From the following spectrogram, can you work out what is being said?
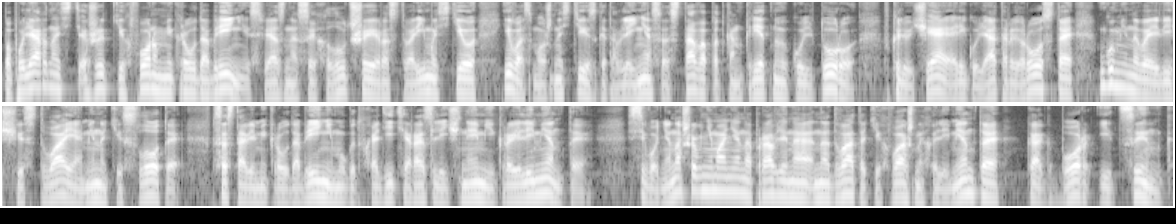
Популярность жидких форм микроудобрений связана с их лучшей растворимостью и возможностью изготовления состава под конкретную культуру, включая регуляторы роста, гуминовые вещества и аминокислоты. В составе микроудобрений могут входить различные микроэлементы. Сегодня наше внимание направлено на два таких важных элемента, как бор и цинк.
